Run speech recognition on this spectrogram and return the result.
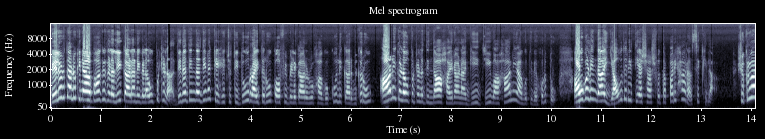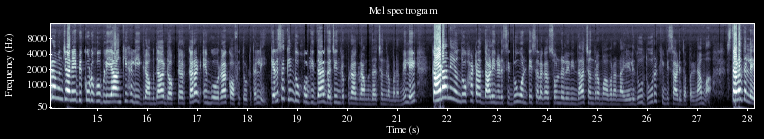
ಬೇಲೂರು ತಾಲೂಕಿನ ಭಾಗಗಳಲ್ಲಿ ಕಾಡಾನೆಗಳ ಉಪಟಳ ದಿನದಿಂದ ದಿನಕ್ಕೆ ಹೆಚ್ಚುತ್ತಿದ್ದು, ರೈತರು, ಕಾಫಿ ಬೆಳೆಗಾರರು ಹಾಗೂ ಕೂಲಿ ಕಾರ್ಮಿಕರು ಆನೆಗಳ ಉಪಟಳದಿಂದ ಹೈರಾಣಾಗಿ ಜೀವ ಹಾನಿಯಾಗುತ್ತಿದೆ ಹೊರತು ಅವುಗಳಿಂದ ಯಾವುದೇ ರೀತಿಯ ಶಾಶ್ವತ ಪರಿಹಾರ ಸಿಕ್ಕಿಲ್ಲ. ಶುಕ್ರವಾರ ಮುಂಜಾನೆ ಬಿಕ್ಕೋಡು ಹೋಬಳಿಯ ಅಂಕಿಹಳ್ಳಿ ಗ್ರಾಮದ ಡಾಕ್ಟರ್ ಕರಣ್ ಎಂಬುವರ ಕಾಫಿ ತೋಟದಲ್ಲಿ ಕೆಲಸಕ್ಕೆಂದು ಹೋಗಿದ್ದ ಗಜೇಂದ್ರಪುರ ಗ್ರಾಮದ ಚಂದ್ರಮ್ಮನ ಮೇಲೆ ಕಾಡಾನೆಯೊಂದು ಹಠಾತ್ ದಾಳಿ ನಡೆಸಿದ್ದು, ಒಂಟಿ ಸಲಗ ಸೊಂಡಲಿನಿಂದ ಚಂದ್ರಮ್ಮ ಅವರನ್ನ ಎಳೆದು ದೂರಕ್ಕೆ ಬಿಸಾಡಿದ ಪರಿಣಾಮ ಸ್ಥಳದಲ್ಲೇ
